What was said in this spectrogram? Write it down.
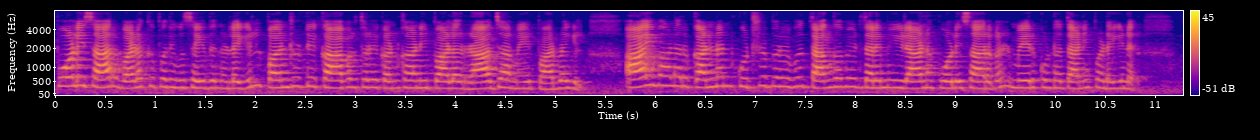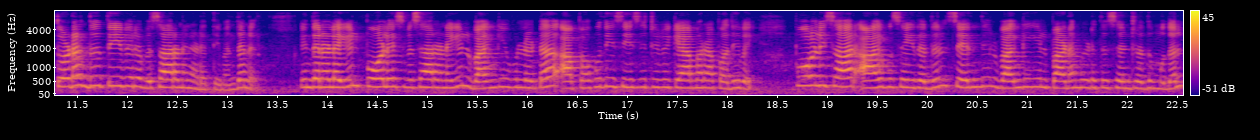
போலீசார் வழக்கு பதிவு செய்த நிலையில் பன்ருட்டி காவல்துறை கண்காணிப்பாளர் ராஜா மேற்பார்வையில் ஆய்வாளர் கண்ணன் குற்றப்பிரிவு தங்கவேல் தலைமையிலான போலீசார்கள் மேற்கொண்ட தனிப்படையினர் தொடர்ந்து தீவிர விசாரணை நடத்தி வந்தனர். இந்த நிலையில் போலீஸ் விசாரணையில் வங்கி உள்ளிட்ட அப்பகுதி சிசிடிவி கேமரா பதிவை போலீசார் ஆய்வு செய்ததில் செந்தில் வங்கியில் பணம் எடுத்து சென்றது முதல்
